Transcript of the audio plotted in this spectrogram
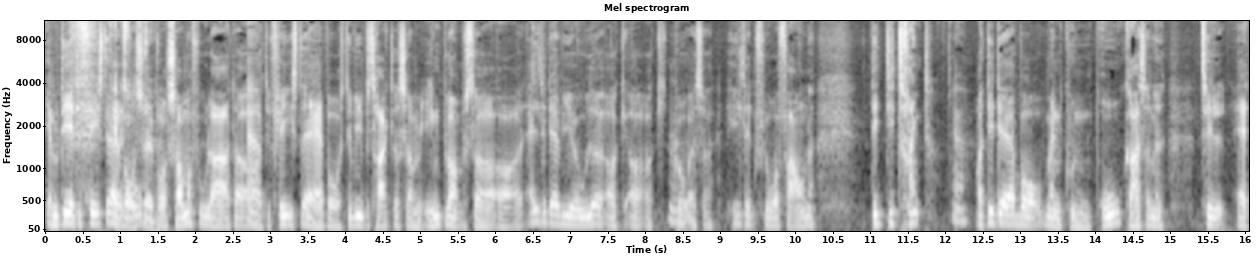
Jamen det er de fleste af vores, øh, vores sommerfuglearter, ja. Ja. og de fleste af vores, det vi betragter som engblomster, og alt det der, vi er ude og, og, og kigge mm. på, altså hele den flora og fauna, det, de er trængt. Ja. Og det er der, hvor man kunne bruge græsserne til at,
